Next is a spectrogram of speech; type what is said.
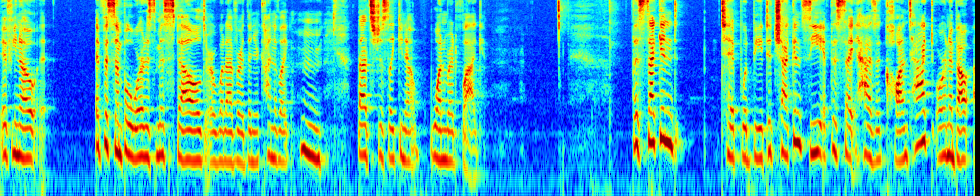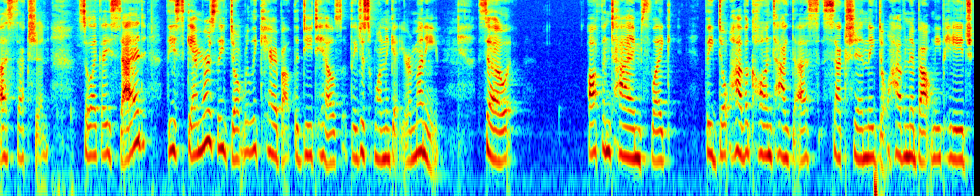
if you know if a simple word is misspelled or whatever, then you're kind of like, hmm, that's just like, you know, one red flag. The second tip would be to check and see if the site has a contact or an about us section. So like I said, these scammers they don't really care about the details. They just want to get your money. So oftentimes like they don't have a contact us section, they don't have an about me page,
